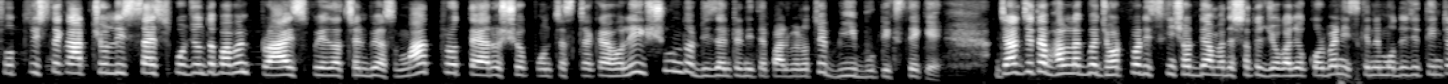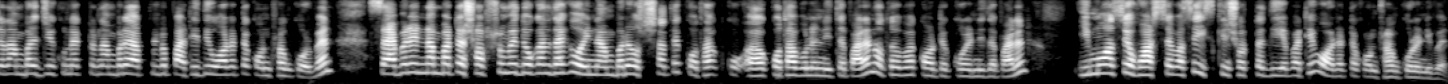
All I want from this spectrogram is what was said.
ছত্রিশ থেকে আটচল্লিশ সাইজ পর্যন্ত পাবেন। প্রাইস পেয়ে যাচ্ছেন বিয়াস মাত্র তেরোশো পঞ্চাশ টাকা হলেই সুন্দর ডিজাইনটা নিতে পারবেন হচ্ছে বি বুটিক্স থেকে। যার যেটা ভালো লাগবে, ঝটপট স্ক্রিনশট দিয়ে আমাদের সাথে যোগাযোগ করবেন। স্ক্রিনের মধ্যে যে তিনটা নাম্বারে যে কোনো একটা নাম্বারে আপনারা পাঠিয়ে দিয়ে অর্ডারটা কনফার্ম করবেন। সেভেনের নাম্বারটা সবসময় দোকানে থাকে, ওই নাম্বারে ওর সাথে কথা কথা বলে নিতে পারেন অথবা কন্ট্যাক্ট করে নিতে পারেন। ইমো আছে, হোয়াটসঅ্যাপ আছে স্ক্রিনশটটা দিয়ে পাঠিয়ে অর্ডারটা কনফার্ম করে নেবেন।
